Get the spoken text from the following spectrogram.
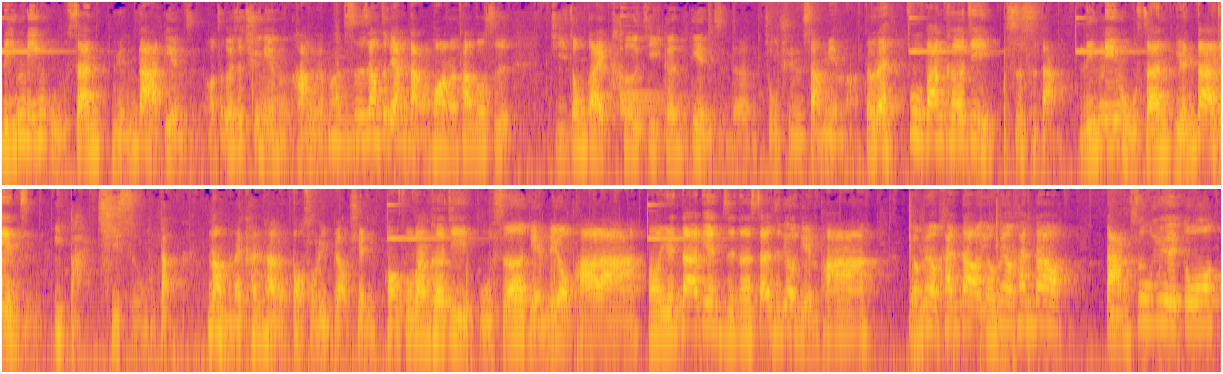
零零五三元大电子，哦，这个是去年很夯的嘛。事实上这两档的话呢，它都是。集中在科技跟电子的族群上面嘛，对不对？富邦科技四十档，零零五三元大电子一百七十五档。那我们来看它的报酬率表现哦。富邦科技五十二点六趴啦，哦，元大电子呢三十六点趴，有没有看到？有没有看到？档数越多，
